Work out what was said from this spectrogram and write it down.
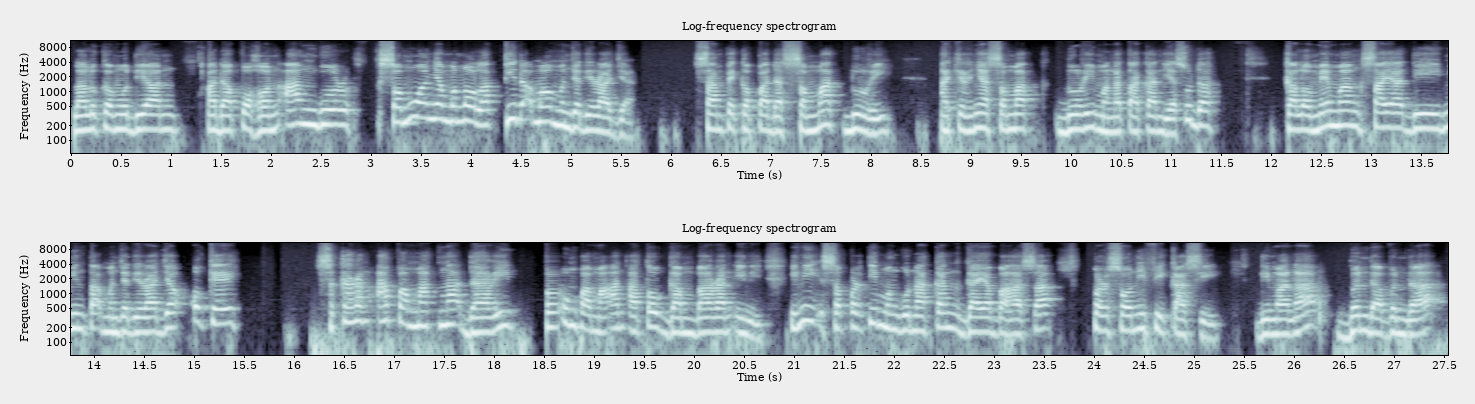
lalu kemudian ada pohon anggur, semuanya menolak, tidak mau menjadi raja. Sampai kepada semak duri, akhirnya Semak Duri mengatakan, ya sudah, kalau memang saya diminta menjadi raja, oke. Okay. Sekarang apa makna dari perumpamaan atau gambaran ini? Ini seperti menggunakan gaya bahasa personifikasi, di mana benda-benda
